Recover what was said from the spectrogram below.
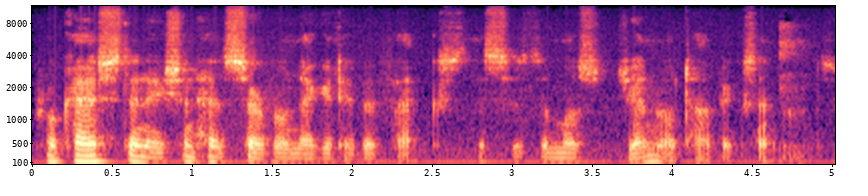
Procrastination has several negative effects. This is the most general topic sentence.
